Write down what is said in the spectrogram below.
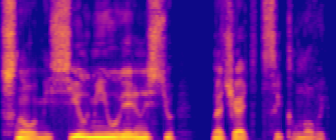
с новыми силами и уверенностью начать цикл новый.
